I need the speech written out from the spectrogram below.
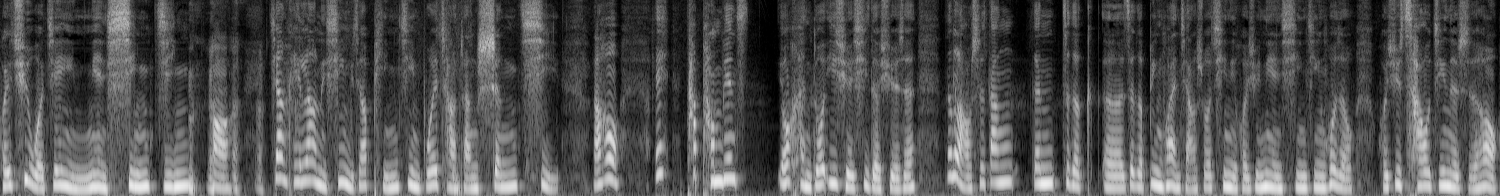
回去，我建议你念心经啊，这样可以让你心比较平静，不会常常生气。然后，哎，他旁边有很多医学系的学生，那老师当跟这个呃这个病患讲说，请你回去念心经或者回去抄经的时候，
